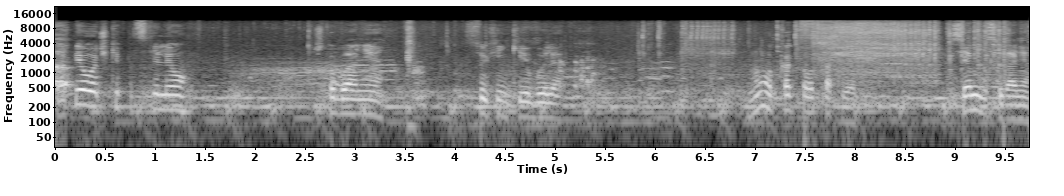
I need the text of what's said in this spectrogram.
Вот опелочки подстелил, чтобы они сухенькие были. Ну вот как-то вот так вот. Всем до свидания.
